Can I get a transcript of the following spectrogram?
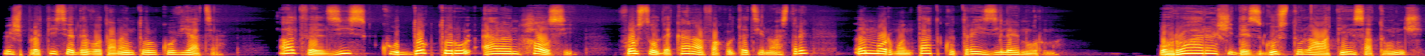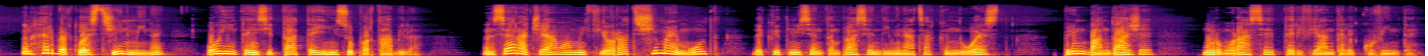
își plătise devotamentul cu viața. Altfel zis, cu doctorul Alan Halsey, fostul decan al facultății noastre, înmormântat cu trei zile în urmă. Oroarea și dezgustul au atins atunci, în Herbert West și în mine, o intensitate insuportabilă. În seara aceea m-am înfiorat și mai mult decât mi se întâmplase în dimineața când West, prin bandaje, murmurase terifiantele cuvinte.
